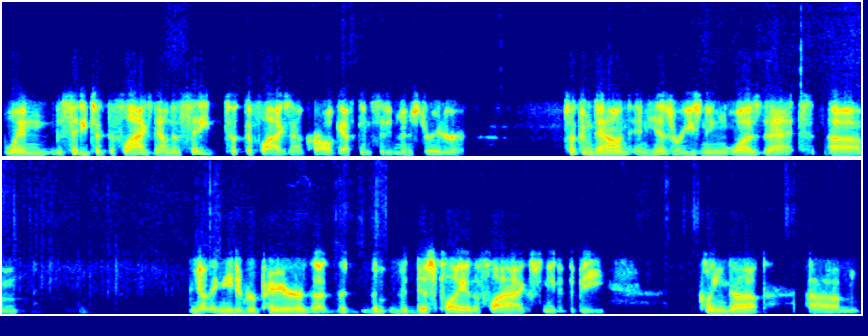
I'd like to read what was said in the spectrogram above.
when the city took the flags down, the city took the flags down. Carl Geffken, city administrator, took them down, and his reasoning was that um, you know they needed repair. The, the, the the display of the flags needed to be cleaned up, um,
